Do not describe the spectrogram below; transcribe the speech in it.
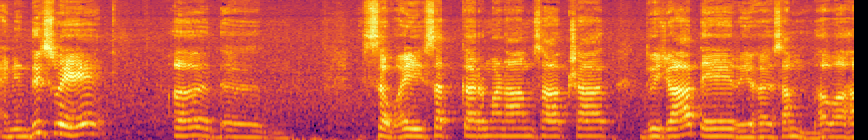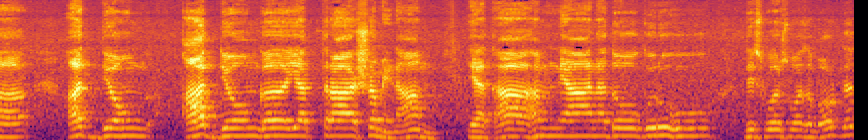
And in this way, uh, the सवै सत्कर्मणाम साक्षात द्विजाते रिह संभव अद्योंग आद्योंग यत्राश्रमिणाम यथाहम ज्ञानदो गुरु this verse was about the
